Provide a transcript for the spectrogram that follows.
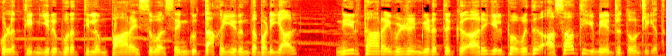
குளத்தின் இருபுறத்திலும் பாறை சுவர் செங்குத்தாக இருந்தபடியால் நீர்த்தாரை விழும் இடத்துக்கு அருகில் போவது அசாத்தியம் என்று தோன்றியது.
